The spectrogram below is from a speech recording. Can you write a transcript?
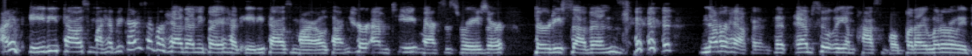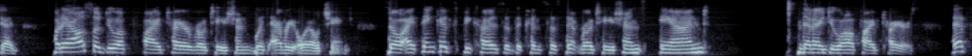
I have 80,000 miles. Have you guys ever had anybody had 80,000 miles on your MT Maxxis Razor 37s? Never happened. That's absolutely impossible. But I literally did. But I also do a five tire rotation with every oil change. So I think it's because of the consistent rotations and that I do all five tires. That's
